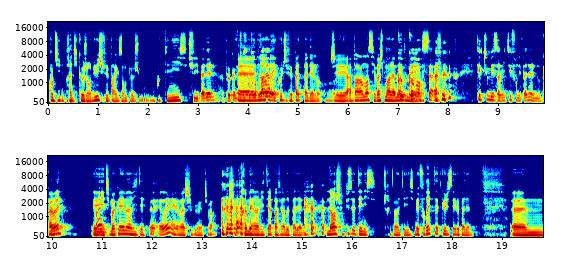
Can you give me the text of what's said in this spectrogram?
continue de pratiquer aujourd'hui. Je fais par exemple je- beaucoup de tennis. Tu fais du padel Un peu comme tous les Euh, non, entrepreneurs bah écoute, je fais pas de padel. non. J'ai apparemment c'est vachement à la Co- mode. mais- Comment ça? Tu sais que tous mes invités font du padel. Donc, Ah euh, ouais? Et Ouais. tu m'as quand même invité. Ouais, ouais. Ouais, bah, je suis, tu vois, je suis le premier invité à pas faire de padel. Non, je fais plus de tennis. Je préfère le tennis. Mais il faudrait peut-être que j'essaye le padel. Euh,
